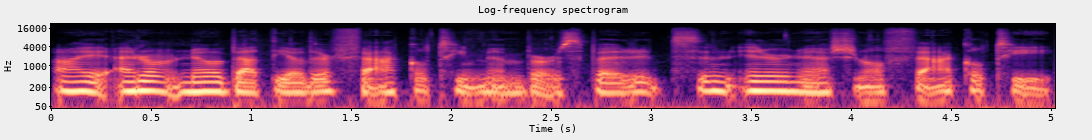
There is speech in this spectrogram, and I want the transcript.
I I don't know about the other faculty members, but it's an international faculty.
